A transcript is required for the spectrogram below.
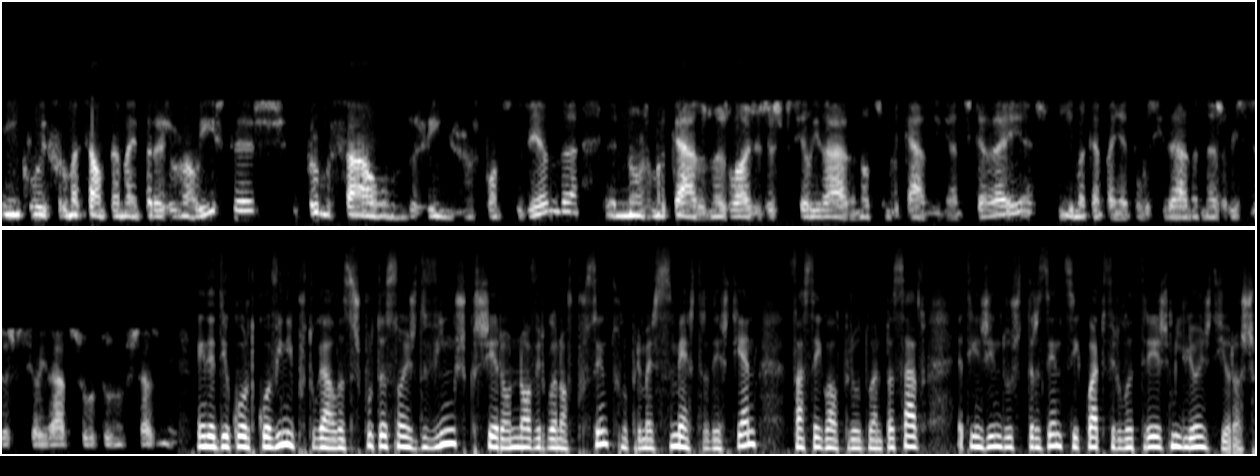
inclui formação também para jornalistas, promoção dos vinhos nos pontos de venda, nos mercados, nas lojas de especialidade, noutros mercados e grandes cadeias, e uma campanha de publicidade nas revistas de especialidade, sobretudo nos Estados Unidos. Ainda de acordo com a Vini Portugal, as exportações de vinhos cresceram 9,9% no primeiro semestre deste ano, face a igual período do ano passado, atingindo os 304,3 milhões de euros.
